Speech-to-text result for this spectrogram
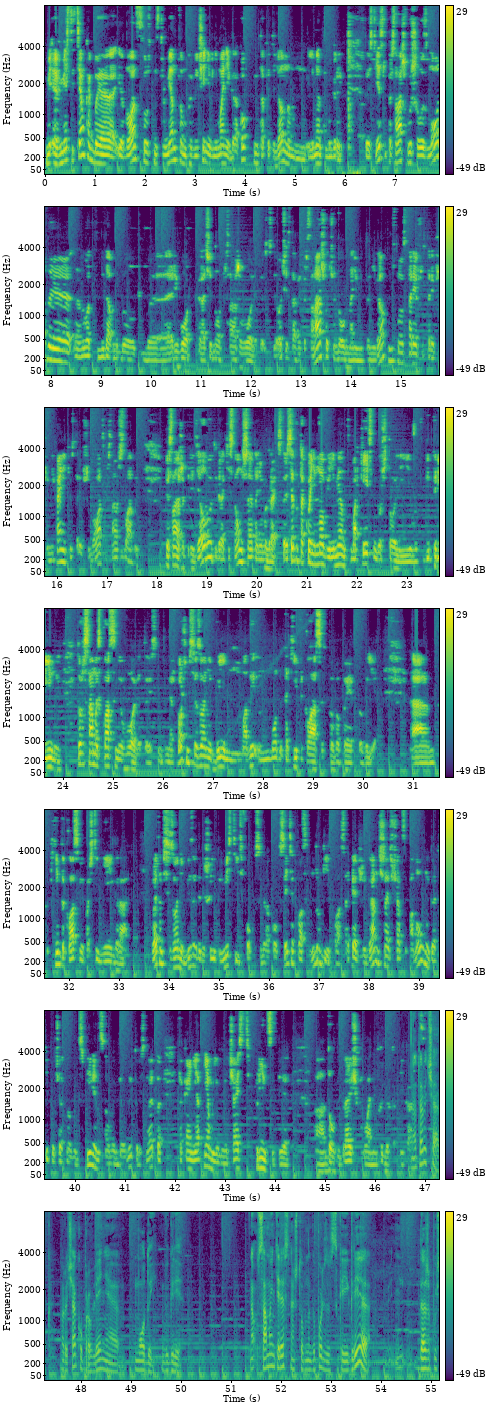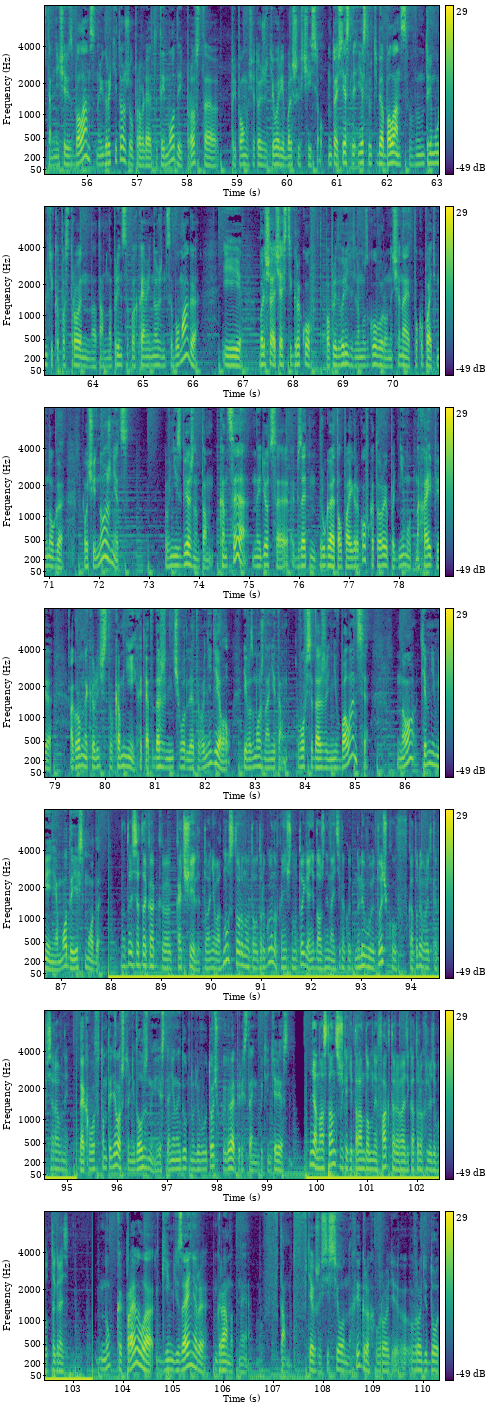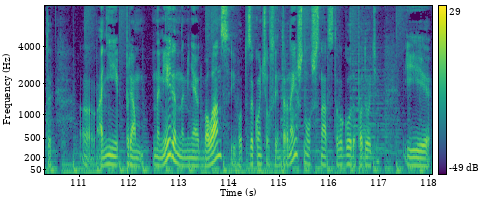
вместе с тем, как бы, баланс служит инструментом привлечения внимания игроков к каким-то определенным элементам игры. То есть, если персонаж вышел из моды, э, ну вот недавно был как бы реворк очередного персонажа Воли, то есть очень старый персонаж, очень долго на нем никто не играл, потому что он устаревший, устаревшие механики, устаревший баланс, персонаж слабый. Персонажи переделывают, игроки снова начинают на нем играть. То есть это такой немного элемент маркетинга, что ли, и вот витрины. То же самое с классами в Вове. То есть, например, в прошлом сезоне были модны, модны такие-то классы в PvP, PvE. А, какими-то классами почти не играли. В этом сезоне Blizzard решили переместить фокус игроков с этих классов на другие классы. Опять же, игра начинает ощущаться по-новому, игроки получают новый experience, новые build ы, то есть, ну, это такая неотъемлемая часть, в принципе, а, долгоиграющих онлайновых игр, как мне кажется. Ну, это рычаг. Рычаг управления модой в игре. Но самое интересное, что в многопользовательской игре даже пусть там не через баланс, но игроки тоже управляют этой модой просто при помощи той же теории больших чисел. Ну, то есть, если, если у тебя баланс внутри мультика построен на, там, на принципах камень, ножницы, бумага, и большая часть игроков по предварительному сговору начинает покупать много очень ножниц, в неизбежном там конце найдется обязательно другая толпа игроков, которые поднимут на хайпе огромное количество камней, хотя ты даже ничего для этого не делал. И, возможно, они там вовсе даже не в балансе, но, тем не менее, мода есть мода. Ну, то есть это как э, качели. То они в одну сторону, то в другую, но в конечном итоге они должны найти какую-то нулевую точку, в которой вроде как все равны. Так вот в том-то и дело, что не должны. Если они найдут нулевую точку, игра перестанет быть интересной. Не, ну останутся же какие-то рандомные факторы, ради которых люди будут играть. Ну, как правило, геймдизайнеры грамотные в, там, в тех же сессионных играх, вроде, вроде Доты, э, они прям намеренно меняют баланс. И вот закончился International 16 года по доте. И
